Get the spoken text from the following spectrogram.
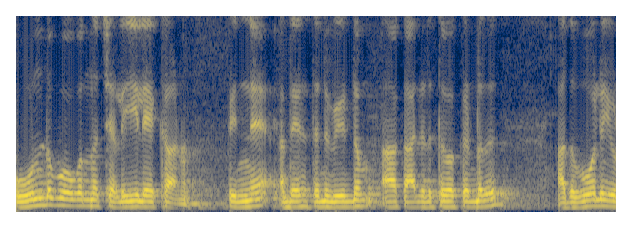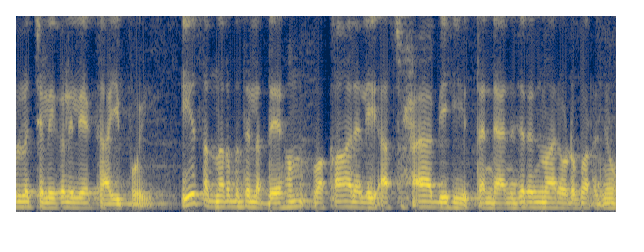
പൂണ്ടുപോകുന്ന ചെളിയിലേക്കാണ്. പിന്നെ അദ്ദേഹത്തിന് വീണ്ടും ആ കാലെടുത്ത് വെക്കേണ്ടത് അതുപോലെയുള്ള ചെളികളിലേക്കായിപ്പോയി. ഈ സന്ദർഭത്തിൽ അദ്ദേഹം വക്കാലലി അസ്ഹാബിഹി തന്റെ അനുചരന്മാരോട് പറഞ്ഞു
